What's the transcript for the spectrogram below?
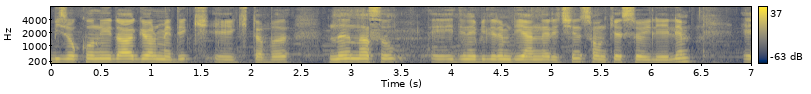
Biz o konuyu daha görmedik. E, kitabını nasıl edinebilirim diyenler için son kez söyleyelim. E,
